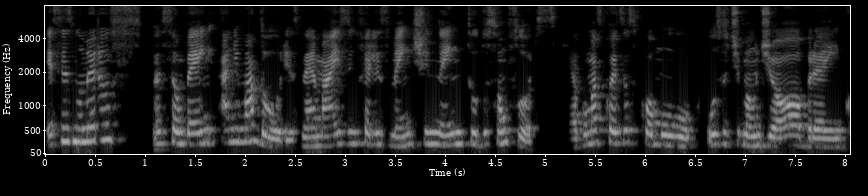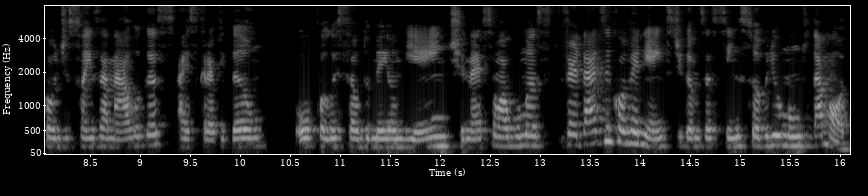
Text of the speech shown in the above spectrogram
Esses números né, são bem animadores, né? Mas infelizmente nem tudo são flores. Algumas coisas como uso de mão de obra em condições análogas à escravidão, ou poluição do meio ambiente, né? São algumas verdades inconvenientes, digamos assim, sobre o mundo da moda.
